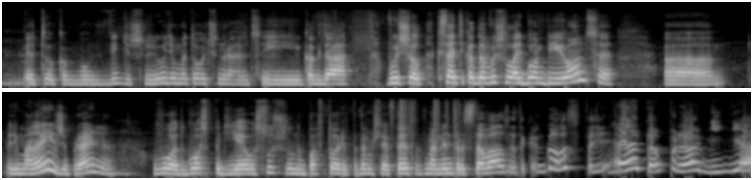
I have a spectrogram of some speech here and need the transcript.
Mm-hmm. Это как бы, видишь, людям это очень нравится. И когда вышел... Кстати, когда вышел альбом Бейонсе, э, же, правильно? Mm-hmm. Вот, господи, я его слушала на повторе, потому что я в этот момент расставалась, и такая, господи, это про меня.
